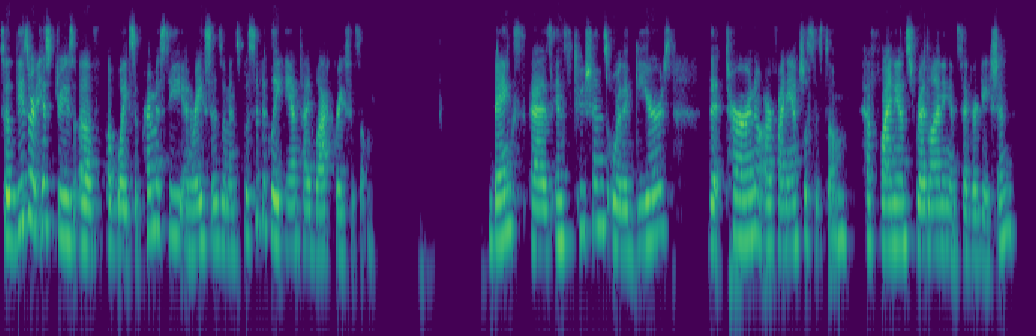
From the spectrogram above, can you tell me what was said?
So these are histories of, of white supremacy and racism, and specifically anti-Black racism. Banks as institutions or the gears that turn our financial system have financed redlining and segregation.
